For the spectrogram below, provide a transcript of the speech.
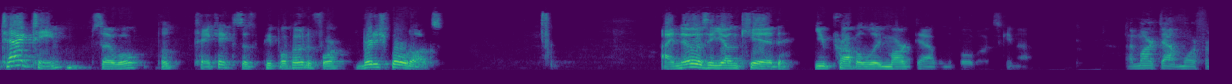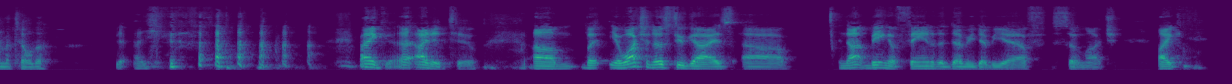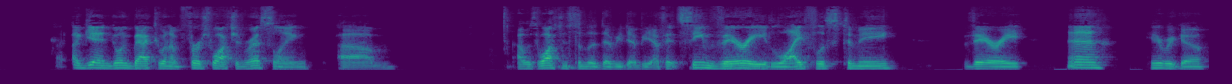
tag team. So we'll we'll take it because people voted for British Bulldogs. I know as a young kid, you probably marked out when the Bulldogs came out. I marked out more for Matilda. Yeah, I think I did too. Um, but you know, watching those two guys, uh, not being a fan of the WWF so much, like again, going back to when I'm first watching wrestling, um, I was watching some of the WWF. It seemed very lifeless to me, very, eh, here we go.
